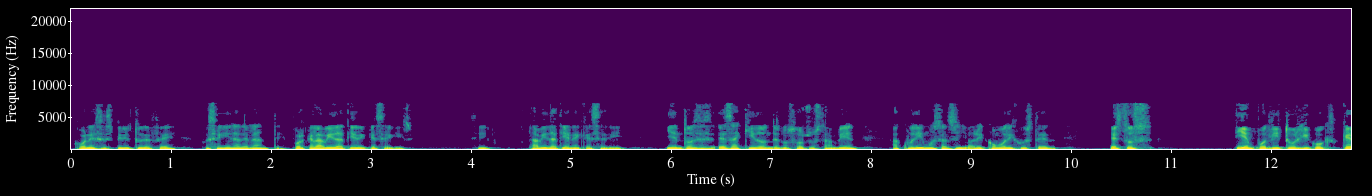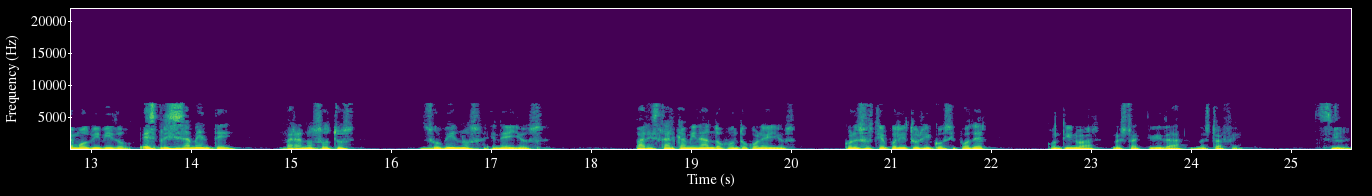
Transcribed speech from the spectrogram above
con ese espíritu de fe, pues seguir adelante, porque la vida tiene que seguir, ¿sí? La vida tiene que seguir. Y entonces es aquí donde nosotros también acudimos al Señor. Y como dijo usted, estos tiempos litúrgicos que hemos vivido es precisamente para nosotros subirnos en ellos, para estar caminando junto con ellos, con esos tiempos litúrgicos y poder continuar nuestra actividad, nuestra fe. Sí.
